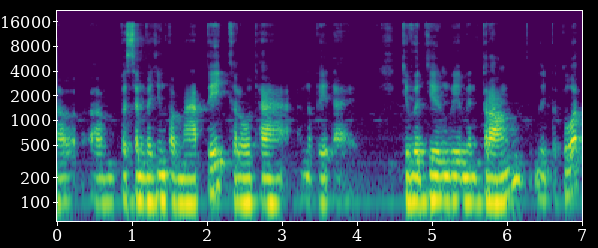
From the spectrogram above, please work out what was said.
ដល់ប៉ះសិនបើយើងប្រមាថពេកក៏លោថានៅពេលដែលជីវិតយើងវាមិនត្រង់ដូចបន្ទាត់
